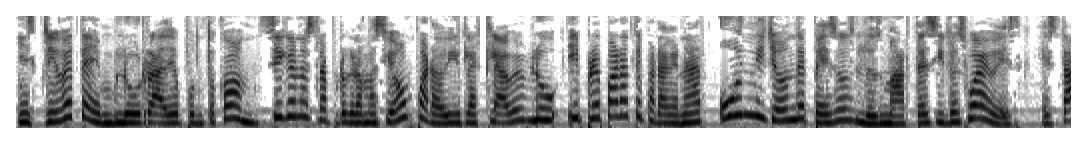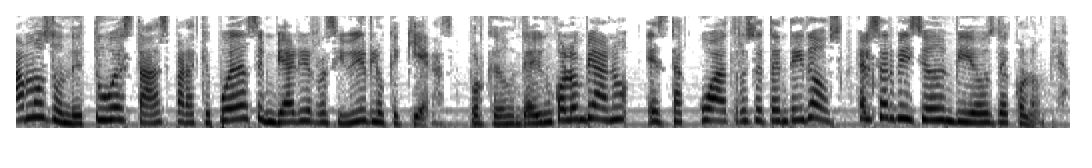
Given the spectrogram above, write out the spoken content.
Inscríbete en bluradio.com. Sigue nuestra programación para oír la clave Blue y prepárate para ganar un millón de pesos los martes y los jueves. Estamos donde tú estás para que puedas enviar y recibir lo que quieras, porque donde hay un colombiano está 472, el servicio de envíos de Colombia.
